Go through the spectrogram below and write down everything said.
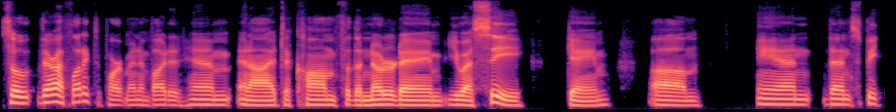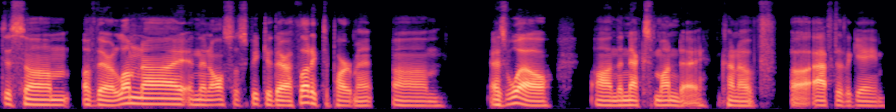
so their athletic department invited him and I to come for the Notre Dame USC game. Um, and then speak to some of their alumni and then also speak to their athletic department um, as well on the next Monday, kind of uh, after the game.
